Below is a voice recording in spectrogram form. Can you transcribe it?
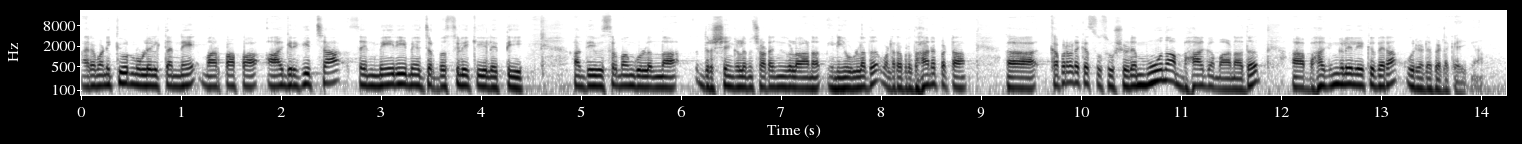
അരമണിക്കൂറിനുള്ളിൽ തന്നെ മാർപ്പാപ്പ ആഗ്രഹിച്ച സെന്റ് മേരി മേജർ ബസിലിക്കയിലെത്തി അന്ത്യവിശ്രമം കൊള്ളുന്ന ദൃശ്യങ്ങളും ചടങ്ങുകളാണ് ഇനിയുള്ളത്. വളരെ പ്രധാനപ്പെട്ട കബറടക്ക ശുശ്രൂഷയുടെ മൂന്നാം ഭാഗമാണത്. ആ ഭാഗങ്ങളിലേക്ക് വരാം. ഒരിടവേള കഴിഞ്ഞാൽ.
